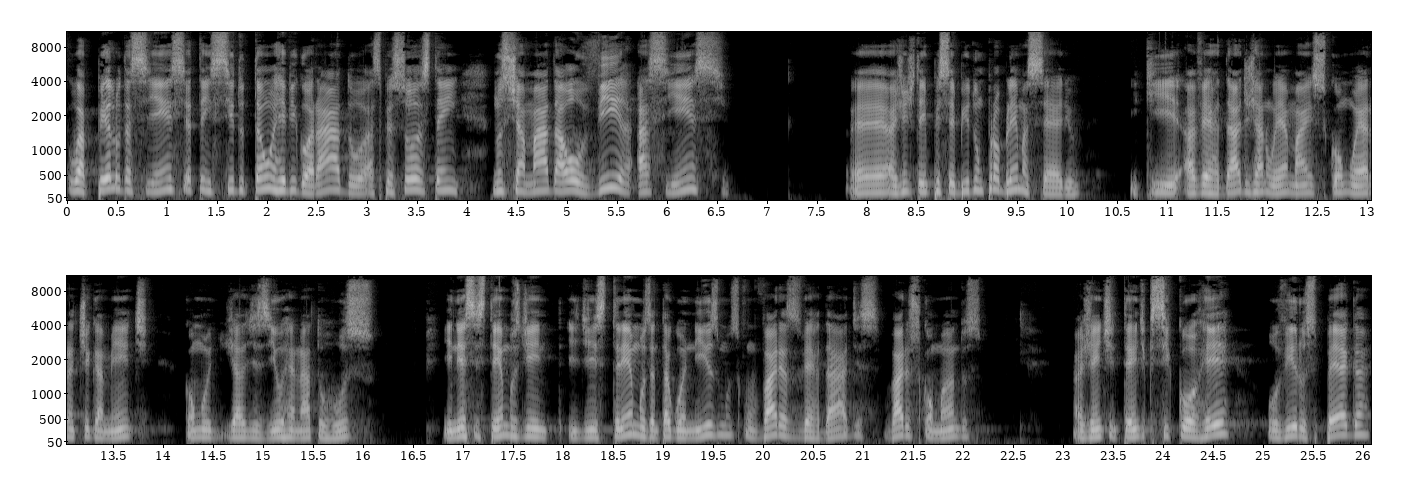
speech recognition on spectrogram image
o apelo da ciência tem sido tão revigorado, as pessoas têm nos chamado a ouvir a ciência, é, a gente tem percebido um problema sério e que a verdade já não é mais como era antigamente, como já dizia o Renato Russo. E nesses tempos de, de extremos antagonismos, com várias verdades, vários comandos, a gente entende que se correr, o vírus pega,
